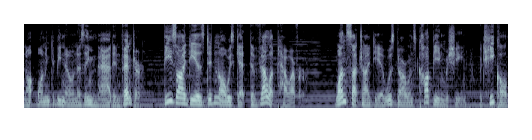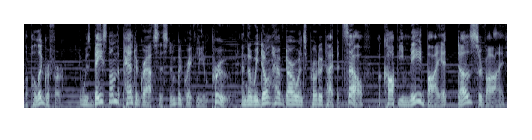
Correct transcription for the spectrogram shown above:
not wanting to be known as a mad inventor. These ideas didn't always get developed, however. One such idea was Darwin's copying machine, which he called a polygrapher. It was based on the pantograph system but greatly improved, and though we don't have Darwin's prototype itself, a copy made by it does survive,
